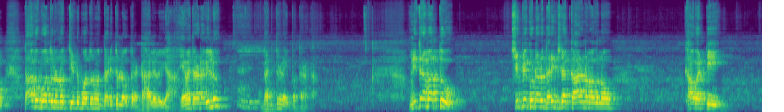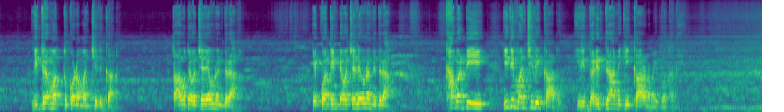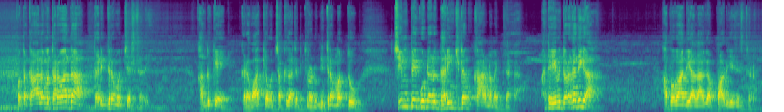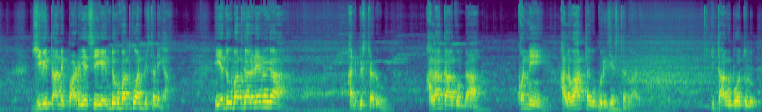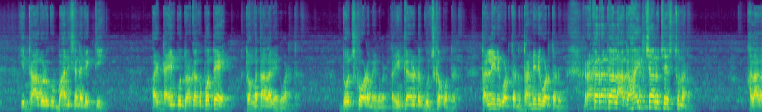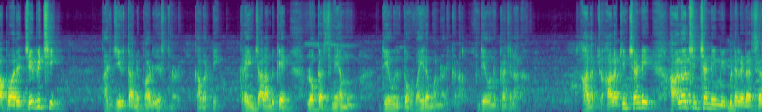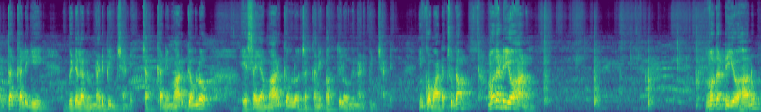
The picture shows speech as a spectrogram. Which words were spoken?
తాగుబోతులను తిండిబోతులను దరిద్రులు అవుతారట హలెలుయా ఏమవుతారట వీళ్ళు? దరిద్రులు అయిపోతారట నిద్రమత్తు చింపిగుడ్డలు ధరించిన కారణమగును. కాబట్టి నిద్ర మత్తు కూడా మంచిది కాదు. తాగితే వచ్చేదేమో నిద్ర. ఎక్కువ తింటే వచ్చేదేమున్న నిద్ర. కాబట్టి ఇది మంచిది కాదు. ఇది దరిద్రానికి కారణమైపోతుంది. కొంతకాలము తర్వాత దరిద్రం వచ్చేస్తుంది. అందుకే ఇక్కడ వాక్యం చక్కగా చెప్తున్నాడు. నిద్ర మత్తు చింపి గుడ్డలు ధరించుటకు కారణమవుతుందట అంటే ఏమి దొరకదిగా? అపవాది అలాగా పాడు చేసేస్తాడు. జీవితాన్ని పాడు చేసి ఇక ఎందుకు బతుకు అనిపిస్తాడు ఇక? ఎందుకు బతకాలి నేనుగా అనిపిస్తాడు. అలా కాకుండా కొన్ని అలవాట్లకు గురి చేస్తాడు వాడు. ఈ తాగుబోతులు ఈ త్రాగుడుకు బానిసైన వ్యక్తి వాడి టైంకు దొరకకపోతే దొంగతనంలాగా ఎగబడతాడు. దోచుకోవడం ఎగబడతాడు. ఇంట్లో ఏమంటే గుంజుకపోతాడు తల్లిని కొడతాడు తండ్రిని కొడతాడు. రకరకాల అఘాయిత్యాలు చేస్తున్నారు. అలాగ అపవాది చేపించి వాడి జీవితాన్ని పాడు చేస్తున్నాడు. కాబట్టి గ్రహించాలి. అందుకే లోక స్నేహము దేవునితో వైరము అన్నాడు ఇక్కడ. దేవుని ప్రజలారా ఆలోచ ఆలకించండి ఆలోచించండి. మీ బిడ్డల శ్రద్ధ కలిగి బిడ్డలను నడిపించండి. చక్కని మార్గంలో ఏసయ్య మార్గంలో చక్కని భక్తిలో మీరు నడిపించండి. ఇంకో మాట చూద్దాం. మొదటి యోహాను. మొదటి యోహాను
